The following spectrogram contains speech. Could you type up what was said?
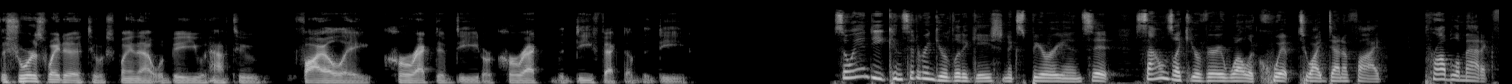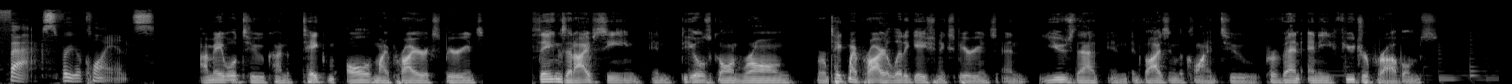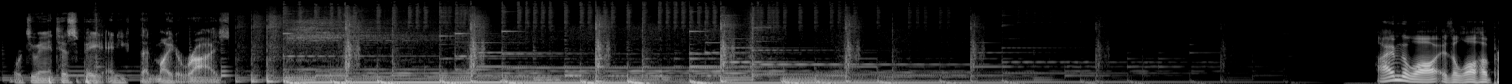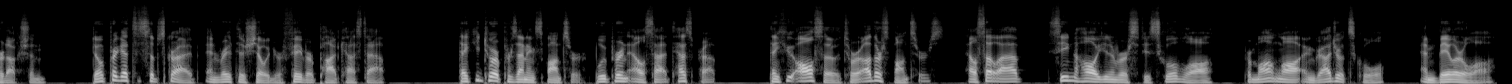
The shortest way to, to explain that would be you would have to file a corrective deed or correct the defect of the deed. So, Andy, considering your litigation experience, it sounds like you're very well equipped to identify problematic facts for your clients. I'm able to kind of take all of my prior experience, things that I've seen in deals gone wrong, or take my prior litigation experience and use that in advising the client to prevent any future problems or to anticipate any that might arise. I Am the Law is a Law Hub production. Don't forget to subscribe and rate the show in your favorite podcast app. Thank you to our presenting sponsor, Blueprint LSAT Test Prep. Thank you also to our other sponsors, LSAT Lab, Seton Hall University School of Law, Vermont Law and Graduate School, and Baylor Law.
